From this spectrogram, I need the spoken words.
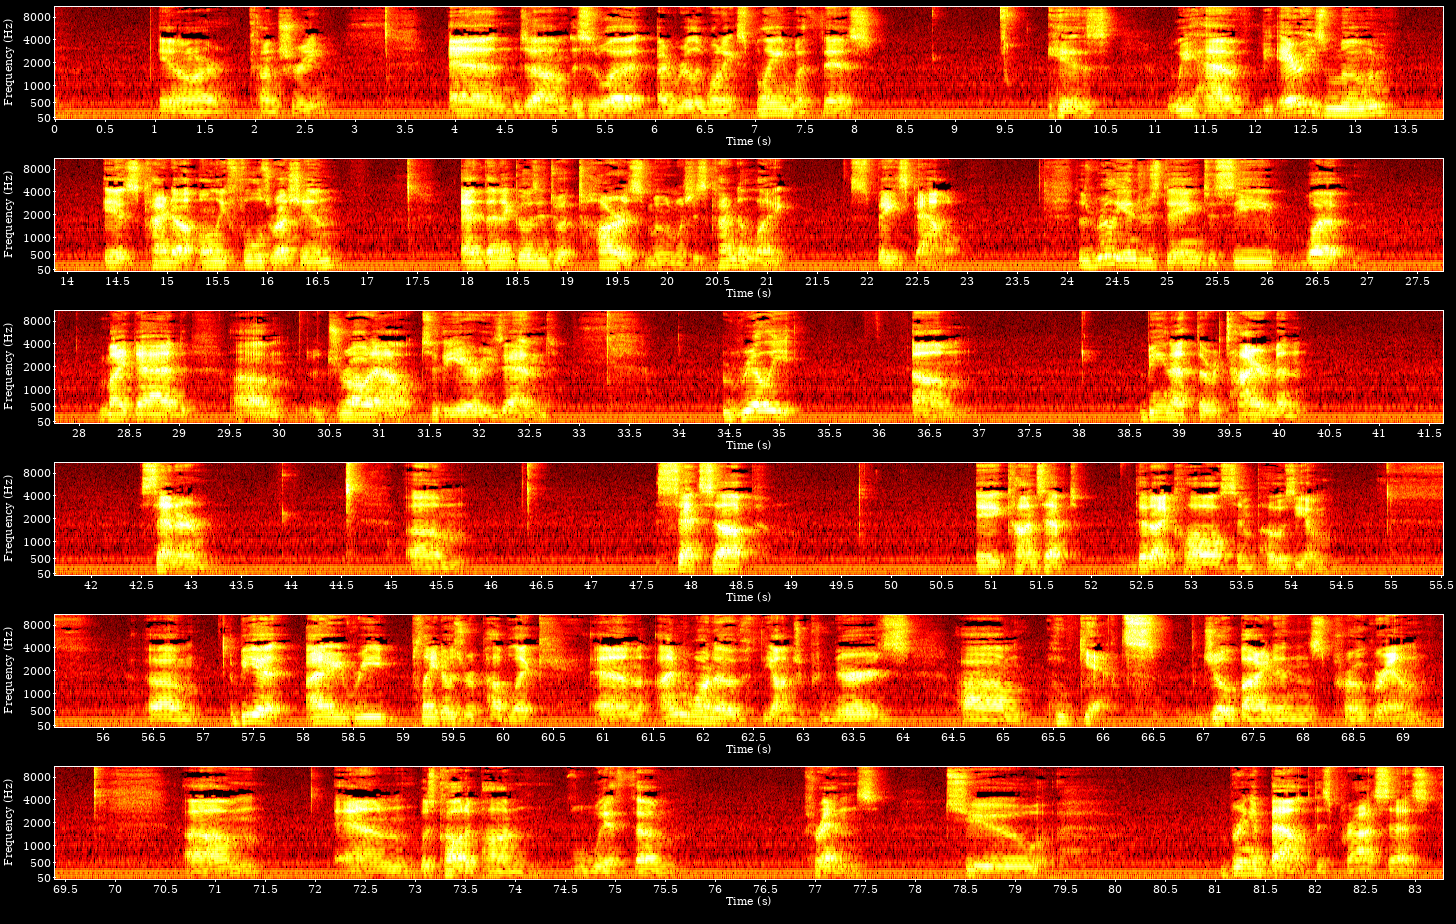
in our country. And um, this is what i really want to explain with this is we have the aries moon is kind of only fools rush in and then it goes into a taurus moon which is kind of like spaced out. So it's really interesting to see what my dad um, drawed out to the Aries end. Really, um, being at the retirement center um, sets up a concept that I call symposium. Um, be it I read Plato's Republic, and I'm one of the entrepreneurs um, who gets Joe Biden's program um, and was called upon with um, friends to bring about this process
